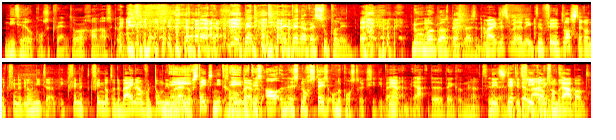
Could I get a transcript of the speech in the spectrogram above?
Niet heel consequent hoor. Gewoon als ik hem... ik, ben, ik ben daar best soepel in. Ik noem hem ook wel eens best bij zijn naam. Maar dit is, ik vind het lastig, want ik vind het nog niet. Ik vind, het, ik vind dat we de bijnaam voor Tom Dumoulin Nee. nog steeds niet nee, gevonden dat hebben. is, al, is nog steeds onder constructie, die bijnaam. Ja, daar ben ik ook nog niet... Dit is niet het de vierkant van niet. Brabant.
